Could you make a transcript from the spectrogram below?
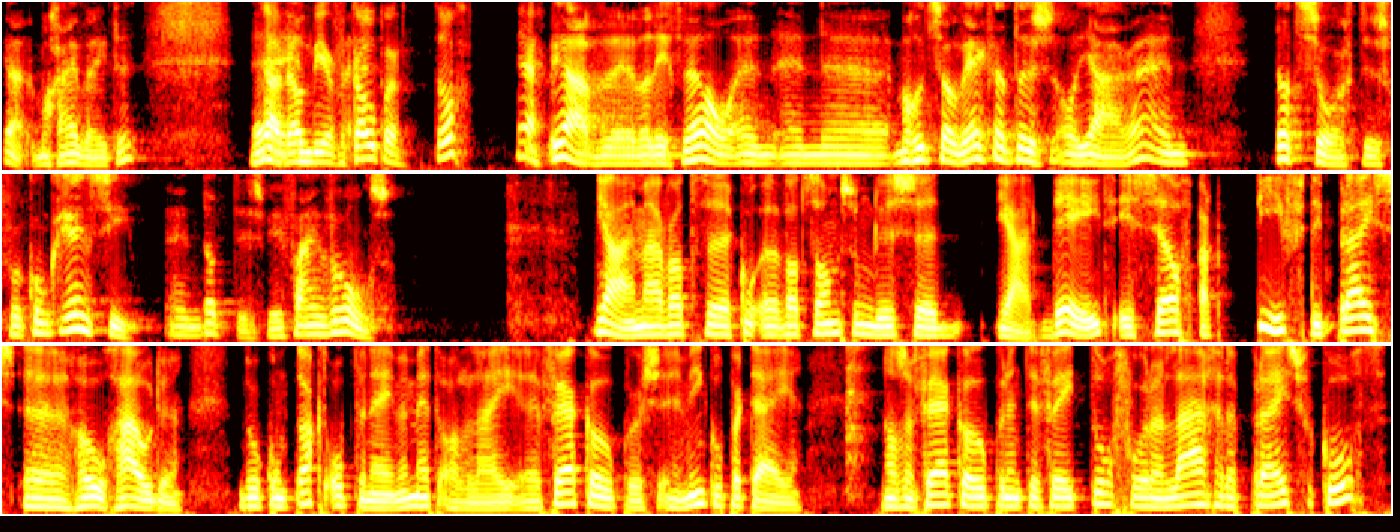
ja, dat mag hij weten. Nou, dan meer verkopen, toch? Ja, ja wellicht wel. En, en, uh, maar goed, zo werkt dat dus al jaren. En dat zorgt dus voor concurrentie. En dat is weer fijn voor ons. Ja, maar wat, uh, wat Samsung dus uh, ja, deed, is zelf actief die prijs uh, hoog houden. Door contact op te nemen met allerlei uh, verkopers en winkelpartijen. En als een verkoper een tv toch voor een lagere prijs verkocht,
